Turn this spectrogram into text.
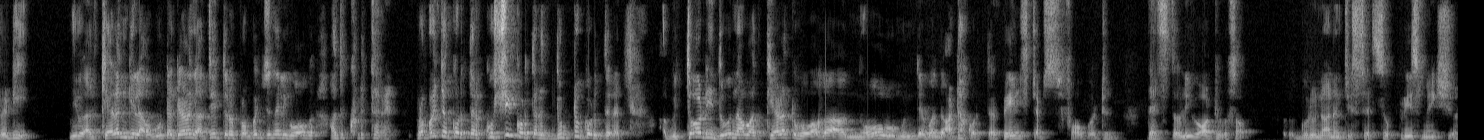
ರೆಡಿ. ನೀವು ಅದು ಕೇಳಂಗಿಲ್ಲ, ಊಟ ಕೇಳಂಗಿಲ್ಲ ಅತಿ ಥರ ಪ್ರಪಂಚದಲ್ಲಿ ಹೋಗ ಅದು ಕೊಡ್ತಾರೆ. ಪ್ರಪಂಚ ಕೊಡ್ತಾರೆ, ಖುಷಿ ಕೊಡ್ತಾರೆ, ದುಡ್ಡು ಕೊಡ್ತಾರೆ. ವಿಥೌಟ್ ಇದು ನಾವು ಅದು ಕೇಳಕ್ಕೆ ಹೋಗುವಾಗ ನೋವು ಮುಂದೆ ಬಂದು ಅಡ್ಡ ಕೊಡ್ತಾರೆ. Pain steps forward. That's only what so Guru Nanak ji said. So please make sure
